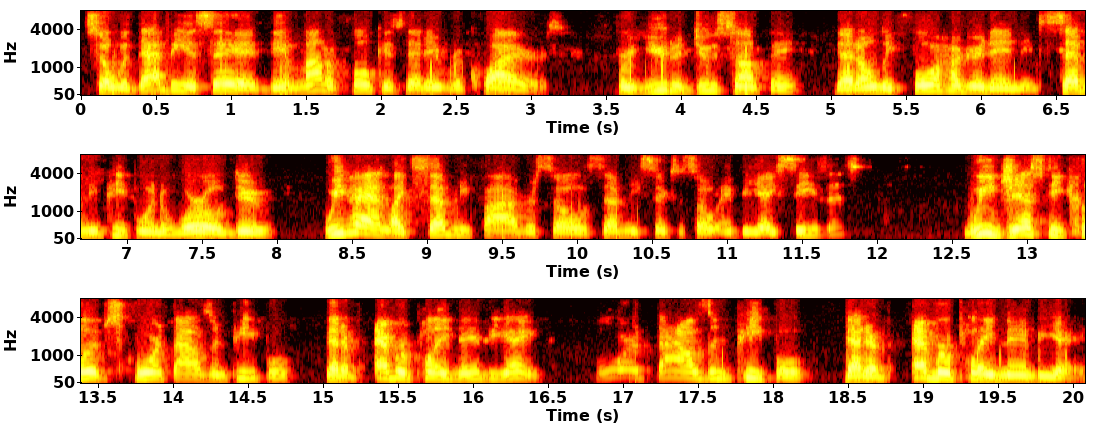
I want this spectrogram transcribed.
So with that being said, the amount of focus that it requires for you to do something that only 470 people in the world do. We've had like 75 or so, 76 or so NBA seasons. We just eclipsed 4,000 people that have ever played in the NBA. 4,000 people that have ever played in the NBA.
